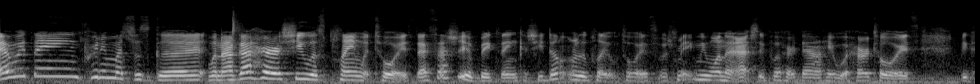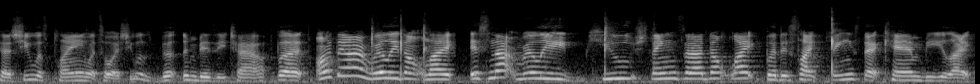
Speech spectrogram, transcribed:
everything pretty much was good. When i got her she was playing with toys. That's actually a big thing because she don't really play with toys which made me want to actually put her down here with her toys because she was playing with toys. She was built and busy child. But only thing i really don't like it's not really huge things that i don't like but it's like things that can be like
